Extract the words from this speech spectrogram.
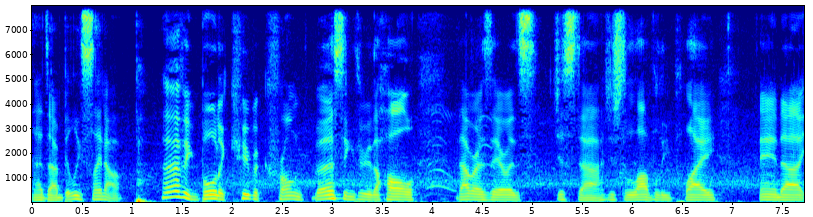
As uh, Billy Slater, perfect ball to Cooper Cronk, bursting through the hole. That was there was just uh, just a lovely play. And uh,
